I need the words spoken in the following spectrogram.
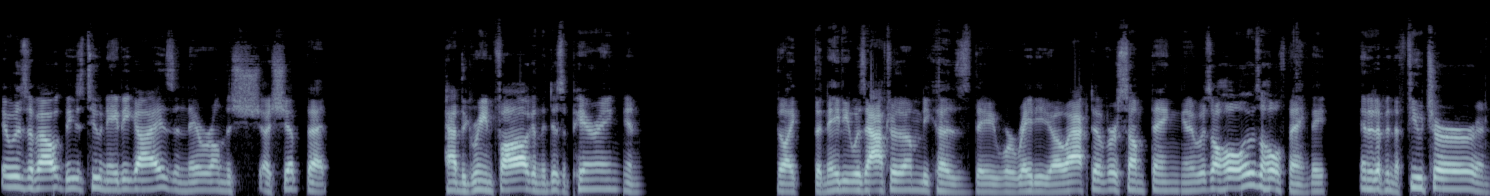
it was about these two Navy guys, and they were on the sh- a ship that had the green fog and the disappearing, and like the Navy was after them because they were radioactive or something, and it was a whole it was a whole thing. They ended up in the future, and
